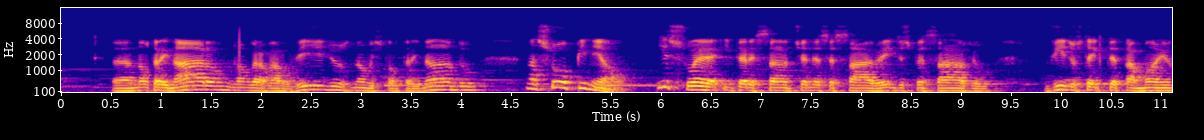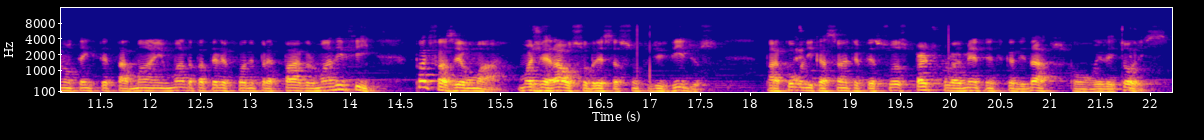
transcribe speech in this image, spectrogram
não treinaram, não gravaram vídeos, não estão treinando. Na sua opinião, isso é interessante, é necessário, é indispensável? Vídeos tem que ter tamanho, não tem que ter tamanho, manda para telefone pré-pago, manda, enfim. Pode fazer uma, uma geral sobre esse assunto de vídeos para a comunicação entre pessoas, particularmente entre candidatos com eleitores?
